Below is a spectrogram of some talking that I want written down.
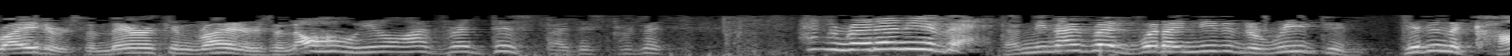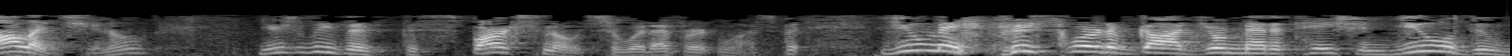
writers, American writers, and oh, you know, I've read this by this person. I haven't read any of that. I mean, I read what I needed to read to get into college, you know. Usually the, the Sparks notes or whatever it was. But you make this Word of God your meditation, you will do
